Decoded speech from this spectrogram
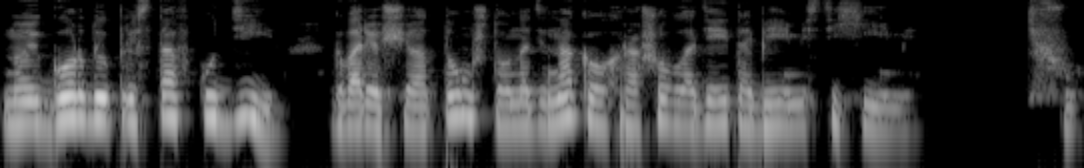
но и гордую приставку Ди, говорящую о том, что он одинаково хорошо владеет обеими стихиями. Тьфу!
